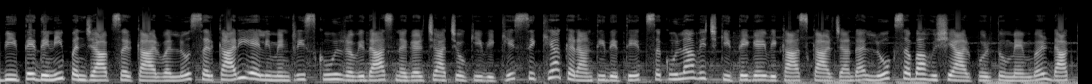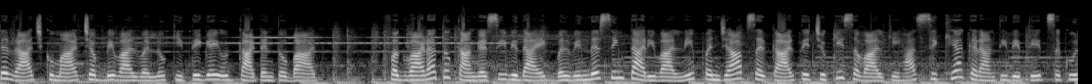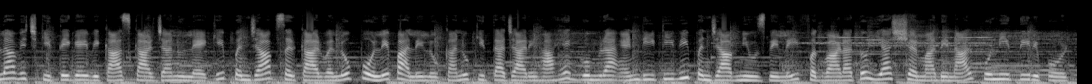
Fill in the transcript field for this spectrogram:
ਬੀਤੇ ਦਿਨੀ ਪੰਜਾਬ ਸਰਕਾਰ ਵੱਲੋਂ ਸਰਕਾਰੀ ਐਲੀਮੈਂਟਰੀ ਸਕੂਲ ਰਵਿਦਾਸ ਨਗਰ ਚਾਚੋਕੀ ਵਿਖੇ ਸਿੱਖਿਆ ਕ੍ਰਾਂਤੀ ਦੇ ਤਹਿਤ ਸਕੂਲਾਂ ਵਿੱਚ ਕੀਤੇ ਗਏ ਵਿਕਾਸ ਕਾਰਜਾਂ ਦਾ ਲੋਕ ਸਭਾ ਹੁਸ਼ਿਆਰਪੁਰ ਤੋਂ ਮੈਂਬਰ ਡਾਕਟਰ ਰਾਜ ਕੁਮਾਰ ਚੱਬੇਵਾਲ ਵੱਲੋਂ ਕੀਤੇ ਗਏ ਉਦਘਾਟਨ ਤੋਂ ਬਾਅਦ ਫਗਵਾੜਾ ਤੋਂ ਕਾਂਗਰਸੀ ਵਿਧਾਇਕ ਬਲਵਿੰਦਰ ਸਿੰਘ ਧਾਰੀਵਾਲ ਨੇ ਪੰਜਾਬ ਸਰਕਾਰ ਤੇ ਚੁੱਕੇ ਸਵਾਲ ਕਿਹਾ, ਸਿੱਖਿਆ ਕ੍ਰਾਂਤੀ ਦੇ ਤਹਿਤ ਸਕੂਲਾਂ ਵਿੱਚ ਕੀਤੇ ਗਏ ਵਿਕਾਸ ਕਾਰਜਾਂ ਨੂੰ ਲੈ ਕੇ ਪੰਜਾਬ ਸਰਕਾਰ ਵੱਲੋਂ ਭੋਲੇ ਭਾਲੇ ਲੋਕਾਂ ਨੂੰ ਕੀਤਾ ਜਾ ਰਿਹਾ ਹੈ। ਗੁੰਮਰਾਹ ਐਨਡੀਟੀਵੀ ਪੰਜਾਬ ਨਿਊਜ਼ ਦੇ ਲਈ ਫਗਵਾੜਾ ਤੋਂ ਯਸ਼ ਸ਼ਰਮਾ ਦੇ ਨਾਲ ਪੁਨੀਤ ਦੀ ਰਿਪੋਰਟ।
